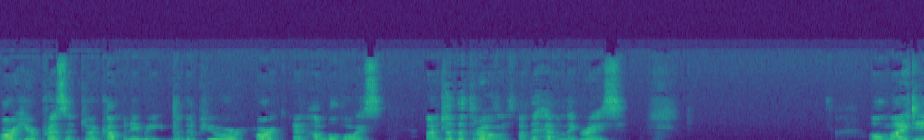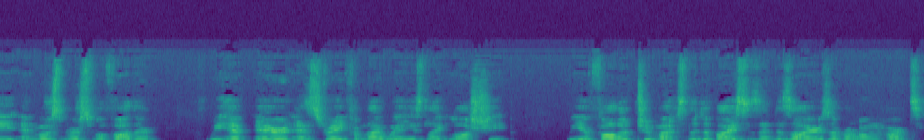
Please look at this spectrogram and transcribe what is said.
are here present, to accompany me with a pure heart and humble voice unto the throne of the heavenly grace. Almighty and most merciful Father, we have erred and strayed from thy ways like lost sheep. We have followed too much the devices and desires of our own hearts.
